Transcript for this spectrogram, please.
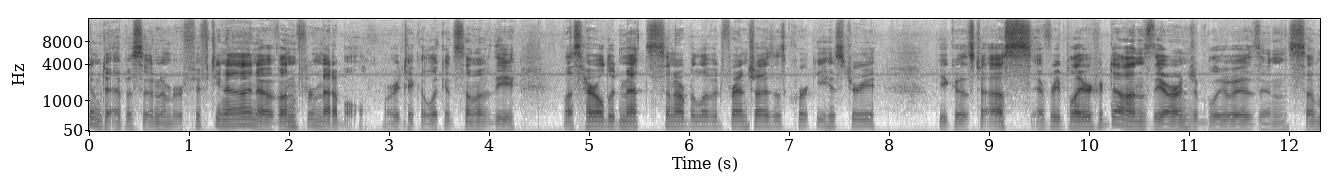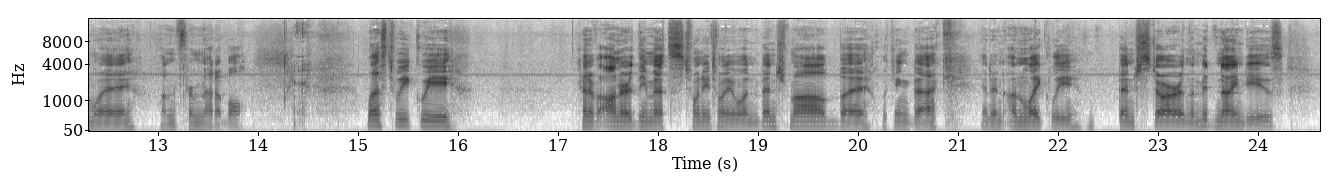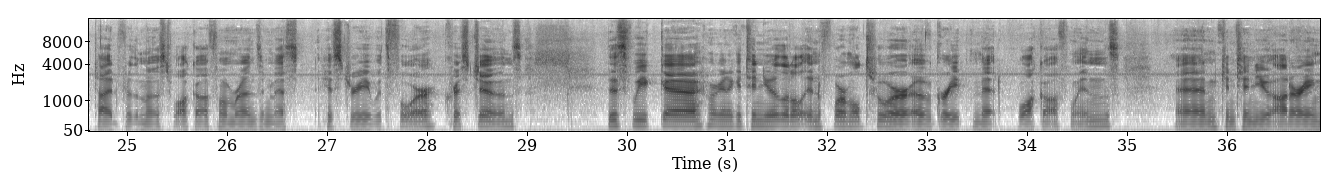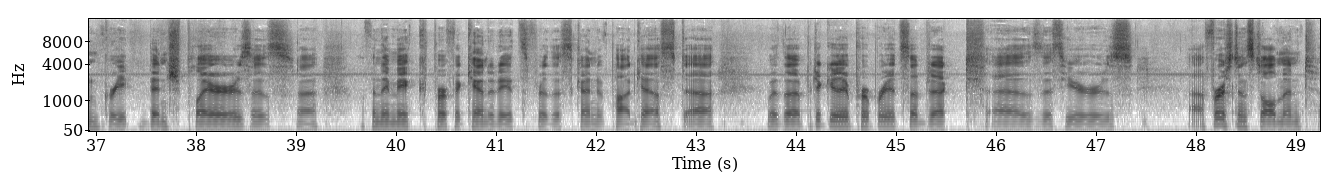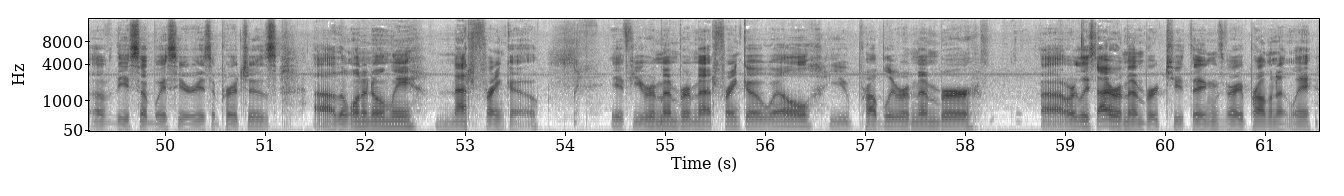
welcome to episode number 59 of Unformidable, where we take a look at some of the less heralded Mets in our beloved franchise's quirky history. Because to us, every player who dons the orange and blue is in some way unformidable. Last week we kind of honored the Mets 2021 bench mob by looking back at an unlikely bench star in the mid 90s, tied for the most walk-off home runs in Mets history with four, Chris Jones. This week uh, we're going to continue a little informal tour of great Met walk-off wins and continue honoring great bench players as uh, often they make perfect candidates for this kind of podcast. Uh, with a particularly appropriate subject as this year's uh, first installment of the Subway Series approaches, uh, the one and only Matt Franco. If you remember Matt Franco well, you probably remember, uh, or at least I remember, two things very prominently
